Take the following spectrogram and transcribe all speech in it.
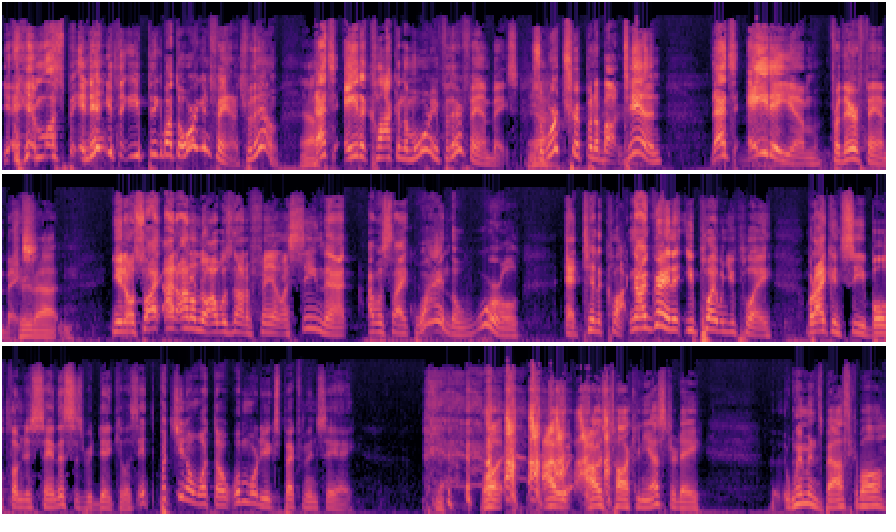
yeah, it must be. And then you think you think about the Oregon fans for them. Yeah. That's eight o'clock in the morning for their fan base. So we're tripping about ten. That's eight a.m. for their fan base. True that. You know, so I, I I don't know. I was not a fan. I seen that. I was like, why in the world at ten o'clock? Now, granted, you play when you play, but I can see both of them just saying this is ridiculous. It, but you know what though? What more do you expect from NCAA? Well, I, w- I was talking yesterday. Women's basketball,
